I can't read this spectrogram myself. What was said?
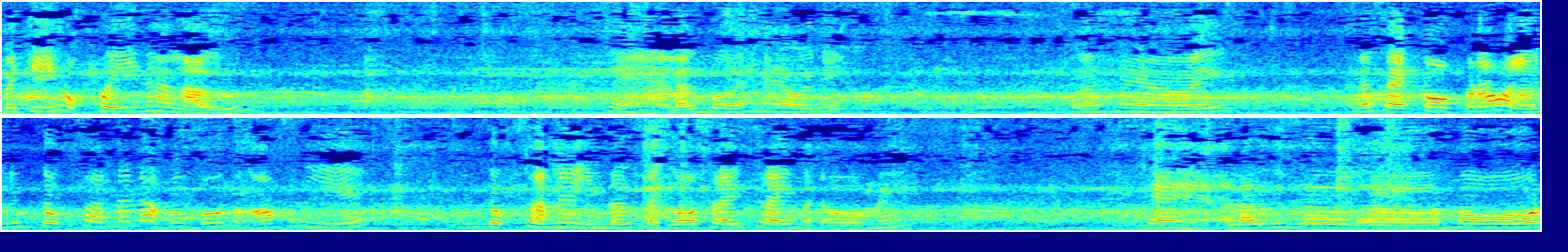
1G 62ណាឥឡូវ ចាឥឡូវមើលហើយនេះមើលហើយអានេះខ្សែកប្រុសឥឡូវខ្ញុំទុកសិនណាបងប្អូនទាំងអស់គ្នាខ្ញុំទុកសិននេះខ្ញុំលើកខ្សែកស្រីស្រីម្ដងនេះចាឥឡូវខ្ញុំលើកអឺម៉ូត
